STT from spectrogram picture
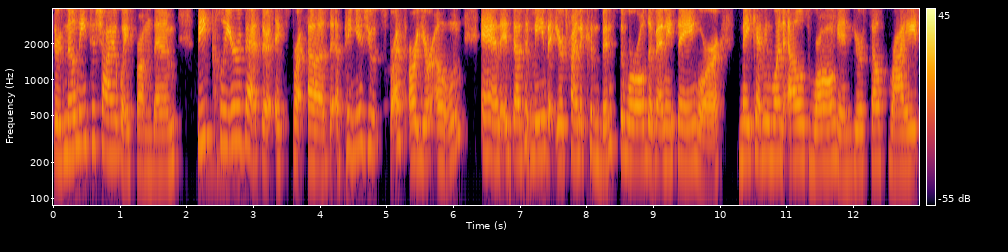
there's no need to shy away from them. Be mm-hmm. clear that the expre- uh, the opinions you express are your own, and it doesn't mean that you're trying to convince the world of anything or make anyone else wrong and yourself right.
